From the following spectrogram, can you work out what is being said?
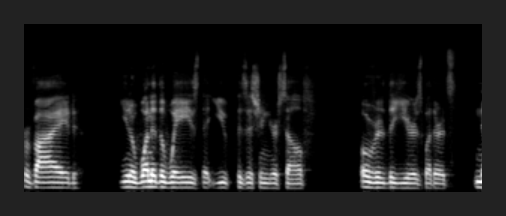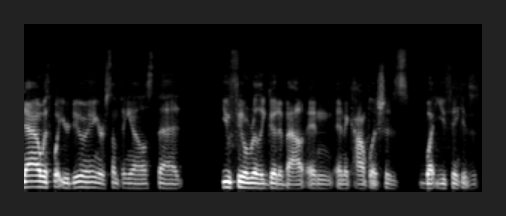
provide, you know, one of the ways that you've positioned yourself over the years, whether it's now with what you're doing or something else that you feel really good about and and accomplishes what you think is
